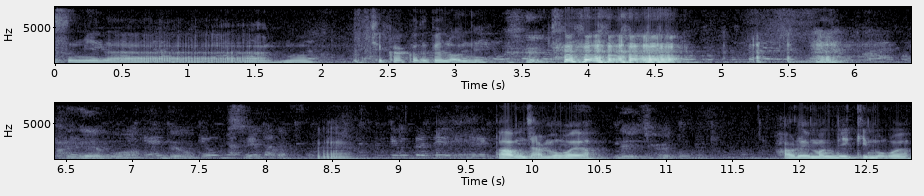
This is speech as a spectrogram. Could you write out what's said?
알겠습니다. 뭐 체크할 것도 별로 없네. 크게 뭐 아픈 데가 없으니까. 밥은 잘 먹어요. 네, 잘 먹어. 하루에 막 네 끼 먹어요.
